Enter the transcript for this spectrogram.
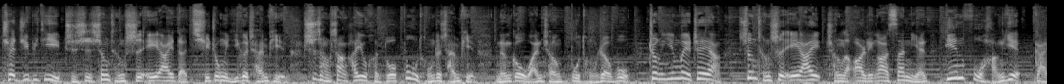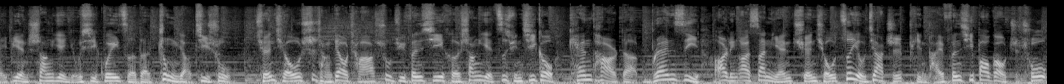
，ChatGPT 只是生成式 AI 的其中一个产品，市场上还有很多不同的产品能够完成不同任务。正因为这样，生成式 AI 成了2023年颠覆行业、改变商业游戏规则的重要技术。全球市场调查、数据分析和商业咨询机构 Kantar 的 BrandZ 2023年全球最有价值品牌分析报告指出，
